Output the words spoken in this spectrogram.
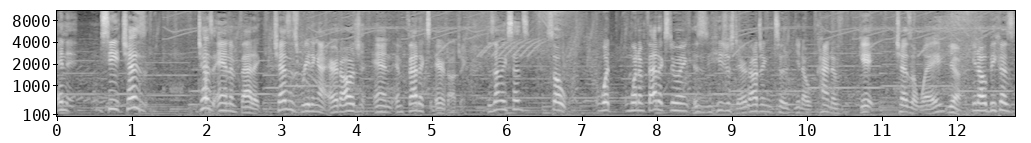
and see, Chez, Chez and Emphatic. Chez is reading at air dodge, and Emphatic's air dodging. Does that make sense? So, what what Emphatic's doing is he's just air dodging to you know kind of get Chez away. Yeah. You know because.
